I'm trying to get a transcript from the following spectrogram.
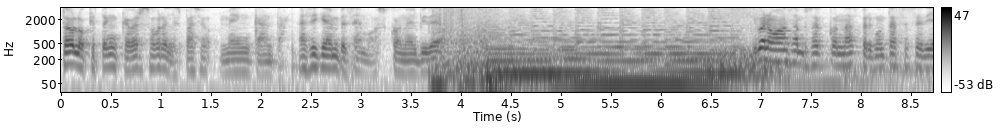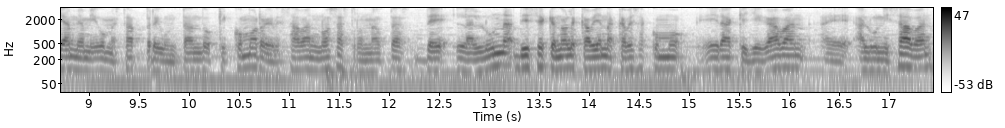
Todo lo que tenga que ver sobre el espacio me encanta. Así que empecemos con el video. Y bueno, vamos a empezar con unas preguntas. Ese día mi amigo me está preguntando que cómo regresaban los astronautas de la luna. Dice que no le cabía en la cabeza cómo era que llegaban, eh, alunizaban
